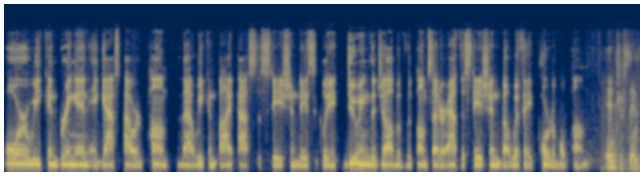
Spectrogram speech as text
Or we can bring in a gas powered pump that we can bypass the station, basically doing the job of the pumps that are at the station, but with a portable pump. Interesting.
